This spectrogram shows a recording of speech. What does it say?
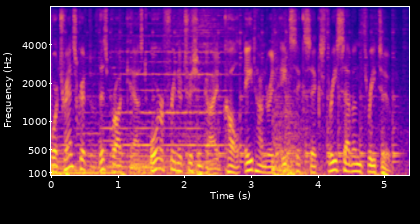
For a transcript of this broadcast or a free nutrition guide, call 800 866 3732.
